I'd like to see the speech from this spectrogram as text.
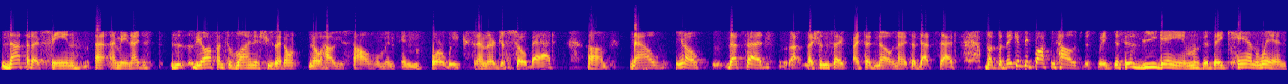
not that I've seen. I mean, I just the offensive line issues. I don't know how you solve them in, in four weeks, and they're just so bad. Um, now, you know, that said, I shouldn't say I said no, and then I said that said, but but they can beat Boston College this week. This is the game that they can win,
